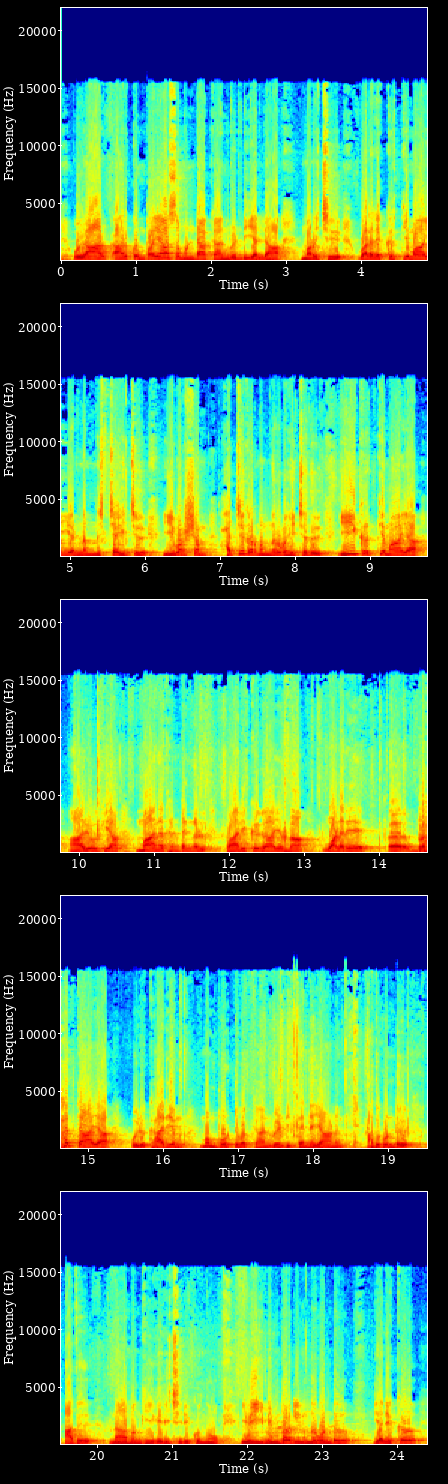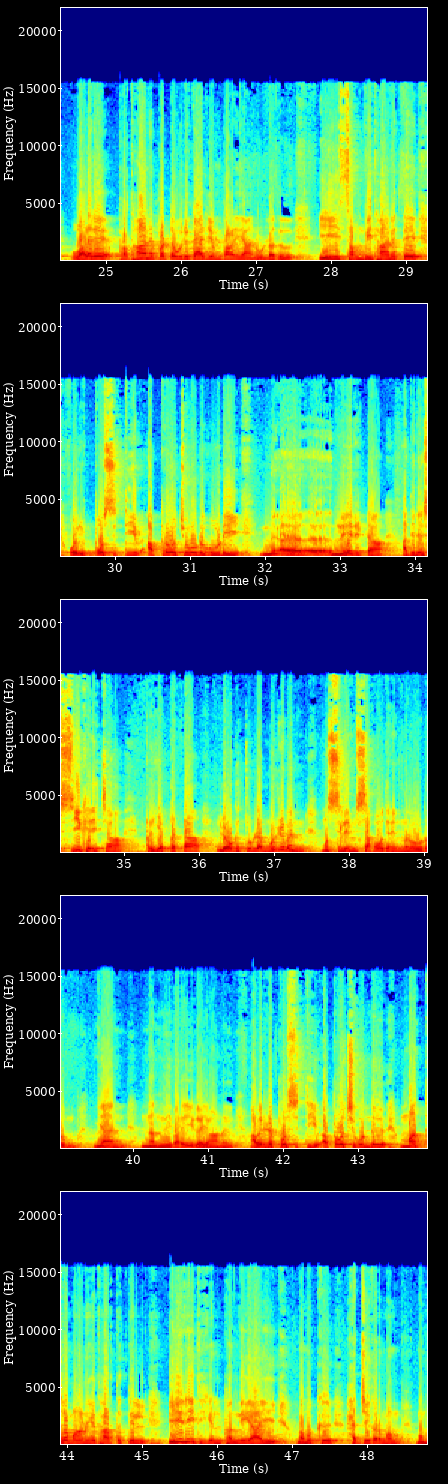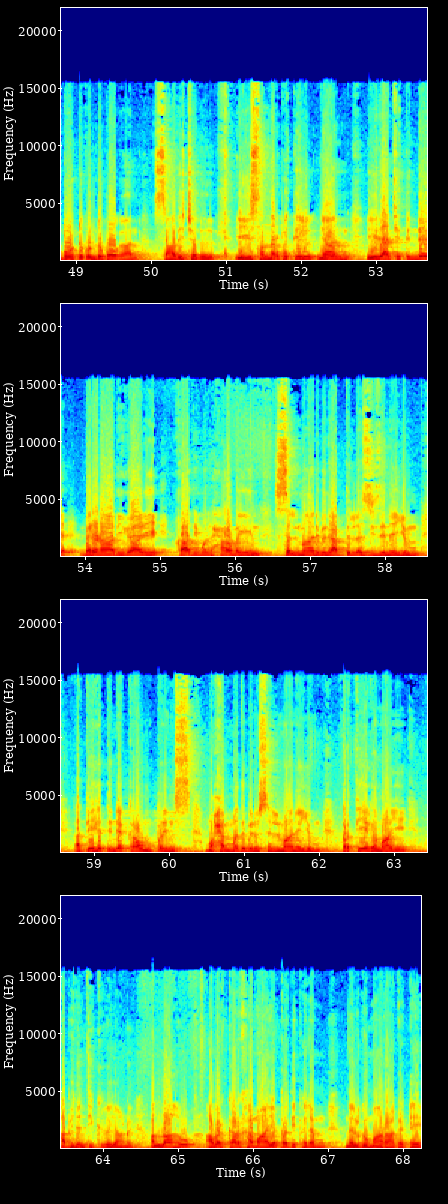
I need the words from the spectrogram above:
ആർക്കും പ്രയാസമുണ്ടാക്കാൻ വേണ്ടിയല്ല. മറിച്ച് വളരെ കൃത്യമായി എണ്ണം നിശ്ചയിച്ച് ഈ വർഷം ഹജ്ജ് കർമ്മം നിർവഹിച്ചത് ഈ കൃത്യമായ ആരോഗ്യ മാനദണ്ഡങ്ങൾ പാലിക്കുക എന്ന വളരെ ബൃഹത്തായ ഒരു കാര്യം മുമ്പോട്ട് വെക്കാൻ വേണ്ടി തന്നെയാണ്. അതുകൊണ്ട് അത് നാം അംഗീകരിച്ചിരിക്കുന്നു. ഈ മിമ്പറിൽ നിന്നുകൊണ്ട് എനിക്ക് വളരെ പ്രധാനപ്പെട്ട ഒരു കാര്യം പറയാനുള്ളത്. ഈ സംവിധാനത്തെ ഒരു പോസിറ്റീവ് അപ്രോച്ചോടുകൂടി നേരിട്ട അതിനെ സ്വീകരിച്ച പ്രിയപ്പെട്ട ലോകത്തുള്ള മുഴുവൻ മുസ്ലിം സഹോദരങ്ങളോടും ഞാൻ നന്ദി പറയുകയാണ്. അവരുടെ പോസിറ്റീവ് അപ്രോച്ച് കൊണ്ട് മാത്രമാണ് യഥാർത്ഥത്തിൽ ഈ രീതിയിൽ ഭംഗിയായി നമുക്ക് ഹജ്ജ് കർമ്മം മുമ്പോട്ട് കൊണ്ടുപോകാൻ സാധിച്ചത്. ഈ സന്ദർഭത്തിൽ ഞാൻ ഈ രാജ്യത്തിന്റെ ഭരണാധികാരി ഖാദിമുൽ ഹറമൈൻ സൽമാൻ ബിൻ അബ്ദുൽ അസീസിനെയും അദ്ദേഹത്തിന്റെ ക്രൗൺ പ്രിൻസ് മുഹമ്മദ് ബിൻ സൽമാനെയും പ്രത്യേകമായി അഭിനന്ദിക്കുകയാണ്. അള്ളാഹു അവർക്കർഹമായ പ്രതിഫലം നൽകുമാറാകട്ടെ.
